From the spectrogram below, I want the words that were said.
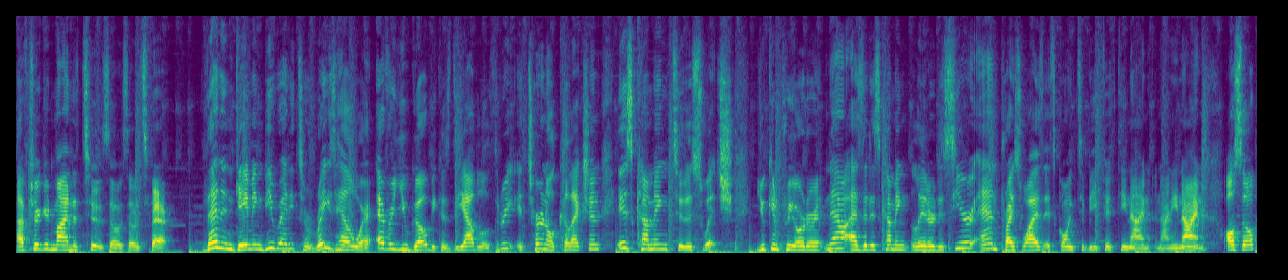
I've triggered mine too, so, so it's fair. Then in gaming, be ready to raise hell wherever you go because Diablo 3 Eternal Collection is coming to the Switch. You can pre-order it now as it is coming later this year and price-wise it's going to be $59.99. Also,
